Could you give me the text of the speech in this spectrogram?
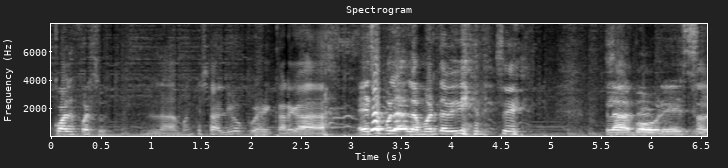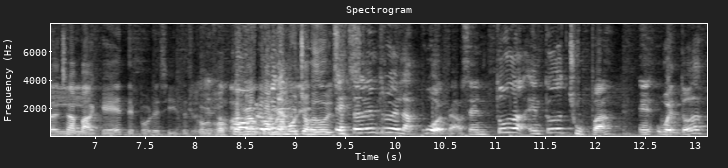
¿Cuál fue el susto? La man que salió, pues encargada. Esa fue la, la muerte viviente. sí. Claro, paquete, pobrecita. Creo Com- que com- esa comió No, pero comió mira, muchos dulces. Está dentro de la cuota. O sea, en toda, en toda chupa, en- o en toda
